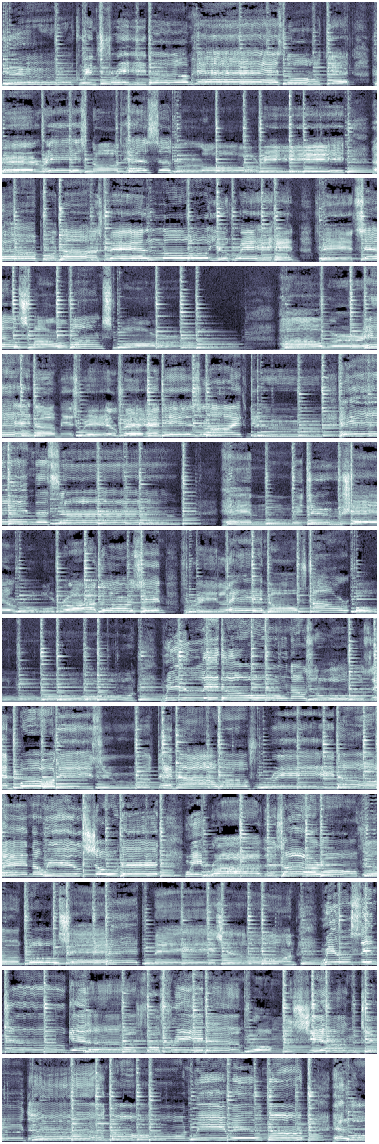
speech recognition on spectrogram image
Ukraine's freedom has not yet perished, not has a glory upon us, fellow Ukraine. Faith shall smile once more. head is like dew in the sun, and we two shall rule, brothers in free land of our own. We'll lay down our souls and. We'll sing together for freedom from the San to the Don. We will not hello.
